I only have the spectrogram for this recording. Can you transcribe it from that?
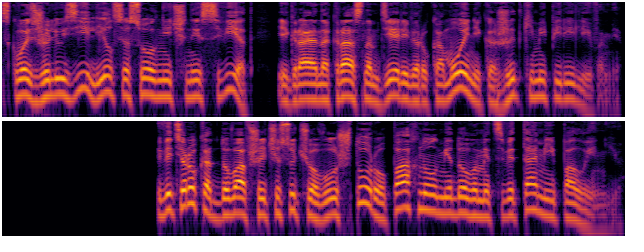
Сквозь жалюзи лился солнечный свет, играя на красном дереве рукомойника жидкими переливами. Ветерок, отдувавший чесучевую штору, пахнул медовыми цветами и полынью.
